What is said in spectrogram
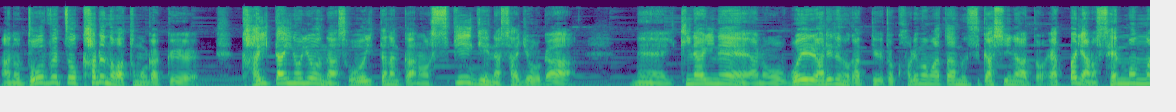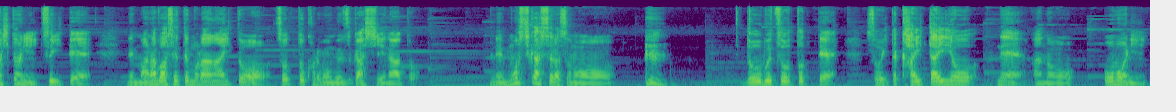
あの動物を狩るのはともかく、解体のようなそういったなんかあのスピーディーな作業が、ね、いきなりねあの覚えられるのかっていうと、これもまた難しいなと、やっぱりあの専門の人について、ね、学ばせてもらわないと、ちょっとこれも難しいなと。ね、もしかしたらその 動物をとって、そういった解体を、ね、あの主に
